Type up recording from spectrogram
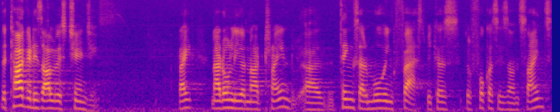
the target is always changing, right? Not only you're not trained, uh, things are moving fast because your focus is on science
